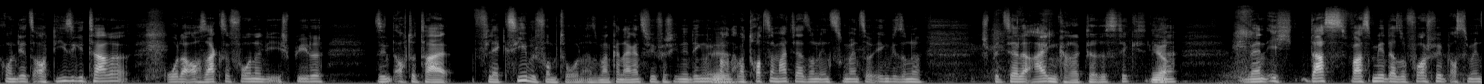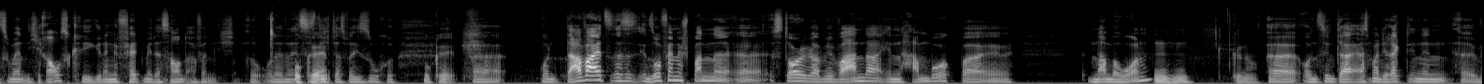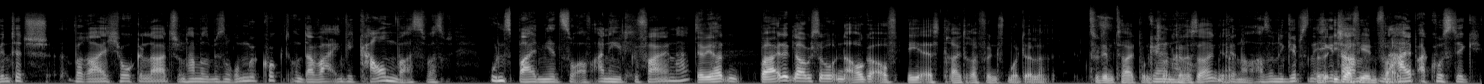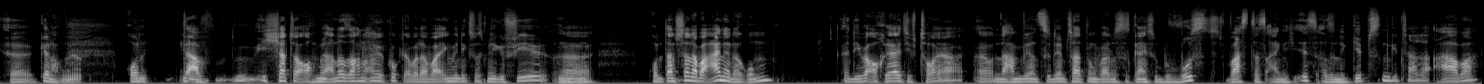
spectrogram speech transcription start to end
Und jetzt auch diese Gitarre oder auch Saxophone, die ich spiele, sind auch total flexibel vom Ton. Also man kann da ganz viele verschiedene Dinge mitmachen, aber trotzdem hat ja so ein Instrument so irgendwie so eine spezielle Eigencharakteristik. Ja. Ne? Wenn ich das, was mir da so vorschwebt, aus dem Instrument nicht rauskriege, dann gefällt mir der Sound einfach nicht. So, oder dann ist Okay. es nicht das, was ich suche. Okay. Äh, und da war jetzt, das ist insofern eine spannende äh, Story, weil wir waren da in Hamburg bei Number One Mhm. Genau. äh, und sind da erstmal direkt in den äh, Vintage-Bereich hochgelatscht und haben so ein bisschen rumgeguckt und da war irgendwie kaum was, was uns beiden jetzt so auf Anhieb gefallen hat. Ja, wir hatten beide, glaube ich, so ein Auge auf E ES335-Modelle zu dem Zeitpunkt schon. Kann das sein? Ja. Genau, also eine Gibson Also E-Gitarre, auf jeden eine. Halbakustik, äh, genau. Und da, ich hatte auch mir andere Sachen angeguckt, aber da war irgendwie nichts, was mir gefiel. Mhm. Äh, und dann stand aber eine darum, Äh, Die war auch relativ teuer. äh, Und da haben wir uns zu dem Zeitpunkt, war uns das gar nicht so bewusst, was das eigentlich ist. Also eine Gibson-Gitarre, aber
